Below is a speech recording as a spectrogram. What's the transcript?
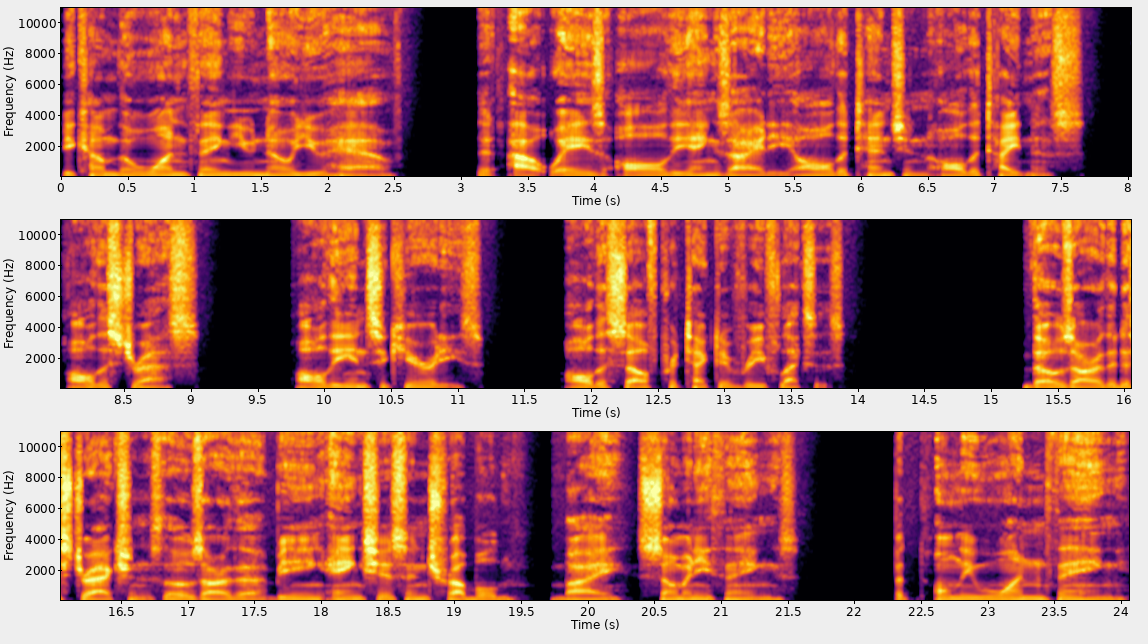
become the one thing you know you have that outweighs all the anxiety, all the tension, all the tightness, all the stress, all the insecurities, all the self protective reflexes. Those are the distractions. Those are the being anxious and troubled by so many things. But only one thing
